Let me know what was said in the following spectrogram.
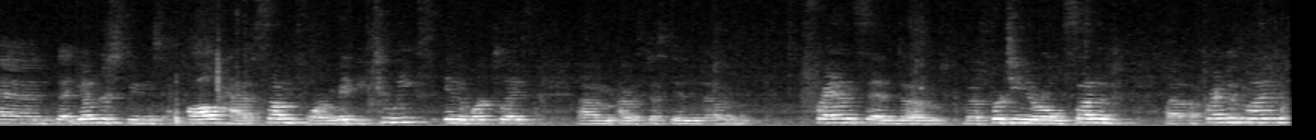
and that younger students all have some form, maybe two weeks in the workplace um, I was just in um, France, and um, the 13-year-old son of uh, a friend of mine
